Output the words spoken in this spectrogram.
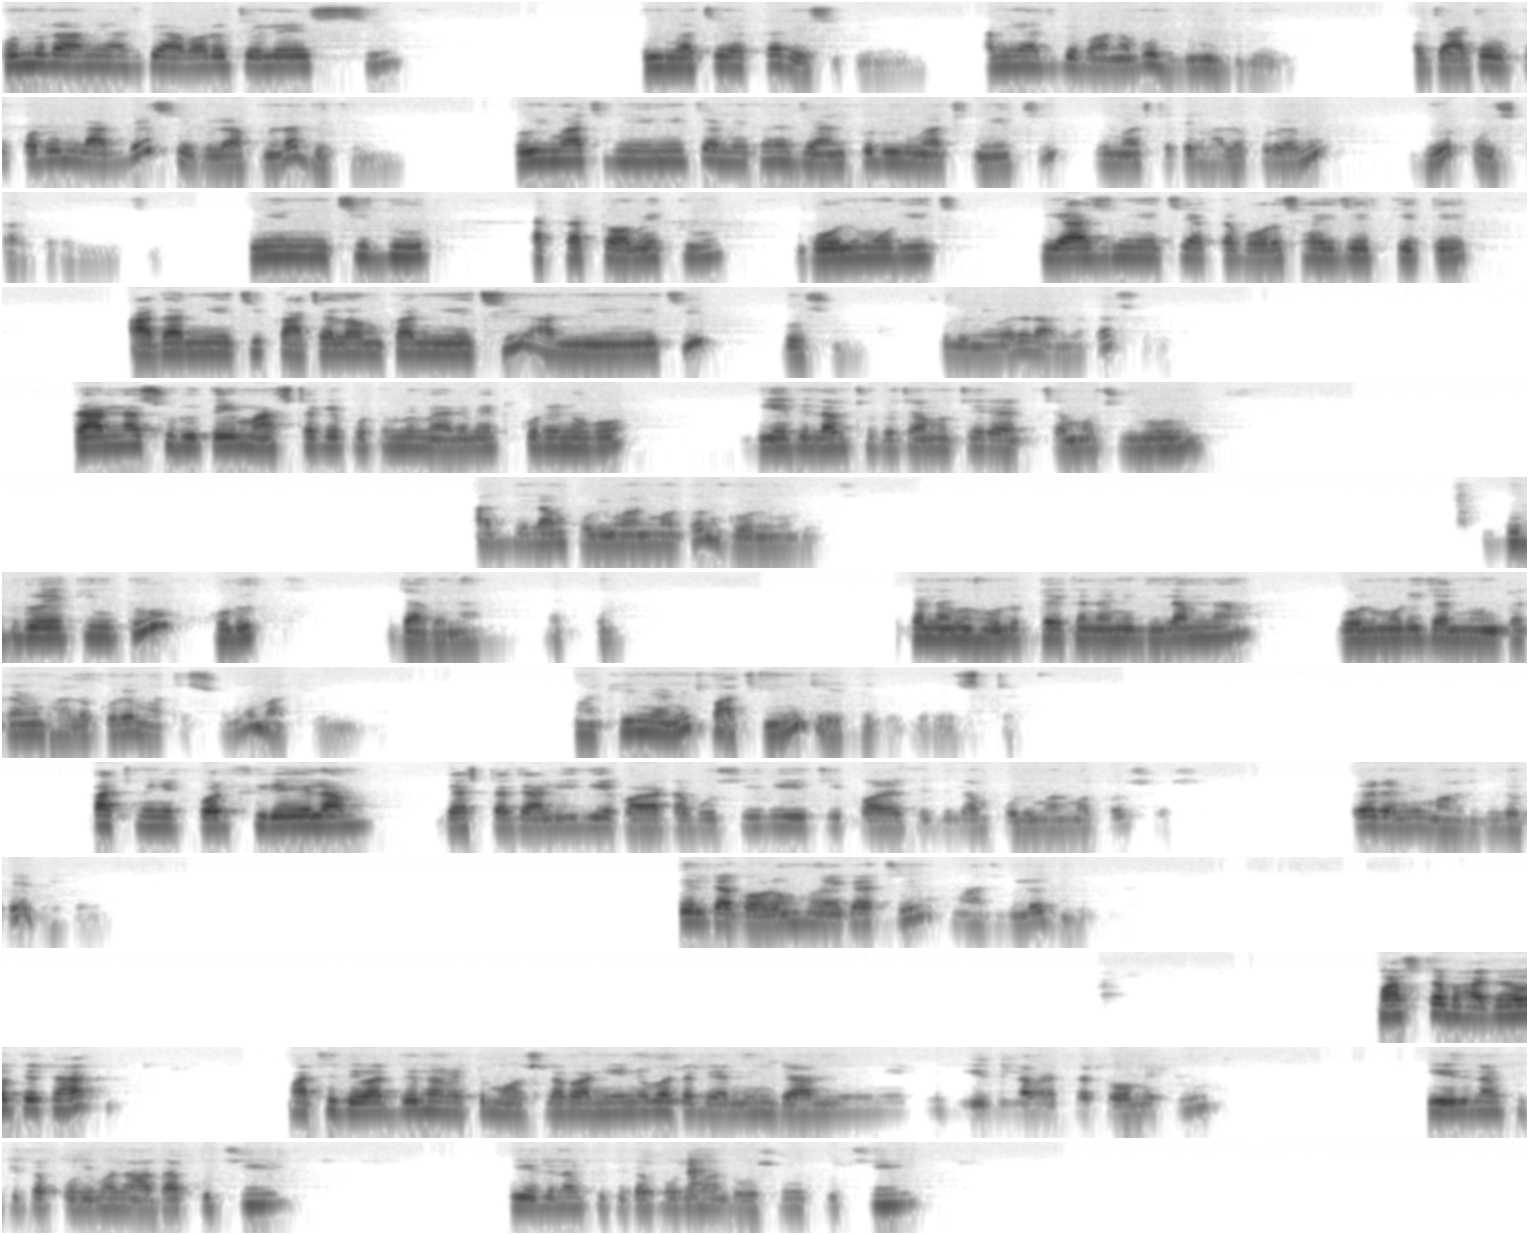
বন্ধুরা, আমি আজকে আবারও চলে এসেছি রুই মাছের একটা রেসিপি নিয়ে। আমি আজকে বানাবো দুধ রুই। যা যা উপকরণ লাগবে সেগুলো আপনারা দেখে নিন। রুই মাছ নিয়ে নিয়েছি, আমি এখানে জ্যান্ত রুই মাছ নিয়েছি। রুই মাছটাকে ভালো করে আমি ধুয়ে পরিষ্কার করে নিয়েছি। নিয়ে নিয়েছি দুধ, একটা টমেটো, গোলমরিচ, পেঁয়াজ নিয়েছি একটা বড় সাইজের কেটে, আদা নিয়েছি, কাঁচা লঙ্কা নিয়েছি, আর নিয়ে নিয়েছি রসুন। চলুন এবারে রান্নাটা শুরু রান্নার শুরুতেই মাছটাকে প্রথমে ম্যারিনেট করে নেব। দিয়ে দিলাম ছোট চামচের এক চামচ নুন। আর দিলাম পরিমাণ মতন গোলমরিচ। দুধ রয়ে কিন্তু হলুদ যাবে না, একদম। এখানে আমি হলুদটা এখানে আমি দিলাম না। গোলমরিচ আর নুনটাকে আমি ভালো করে মাছের সঙ্গে মাখিয়ে নিই মাখিয়ে নিয়ে আমি পাঁচ মিনিট রেখে দেবো রেস্টে পাঁচ মিনিট পর ফিরে এলাম। গ্যাসটা জ্বালিয়ে দিয়ে কড়াটা বসিয়ে দিয়েছি। কড়াতে দিলাম পরিমাণ মতো সর্ষে। এবার আমি মাছগুলোকে ভেজে নেব। তেলটা গরম হয়ে গেছে, মাছগুলো দিয়ে মাছটা ভাজা হতে থাক। মাছে দেওয়ার জন্য আমি একটু মশলা বানিয়ে নেব, একটা গ্যান্ডিং জার নিয়ে নিয়েছি। দিয়ে দিলাম একটা টমেটো। দিয়ে দিলাম কিছুটা পরিমাণ আদা কুচি, দিয়ে দিলাম কিছুটা পরিমাণ রসুন কুচি,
